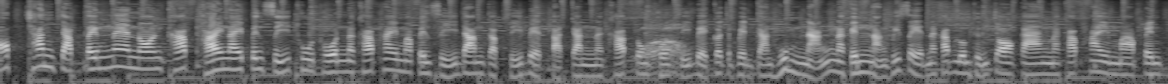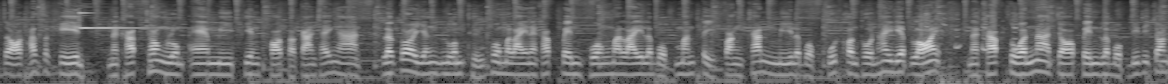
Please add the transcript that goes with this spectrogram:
ออปชั่นจัดเต็มแน่นอนครับ ภายในเป็นสีทูโทนนะครับ ให้มาเป็นสีดำกับสีเบจตัดกันนะครับ ตรงโทนสีเบจก็จะเป็นการหุ้มหนังนะ เป็นหนังพิเศษนะครับ รวมถึงจอกลางนะครับ ให้มาเป็นจอทัชสกรีนนะครับ ช่องลมแอร์มีเพียงพอต่อการใช้งาน แล้วก็ยังรวมถึงพวงมาลัยนะครับ เป็นพวงมาลัยระบบมันติฟังก์ชัน มีระบบฟูดคอนโทรลให้เรียบร้อยนะครับ ตัวหน้าจอเป็นระบบดิจิตอล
